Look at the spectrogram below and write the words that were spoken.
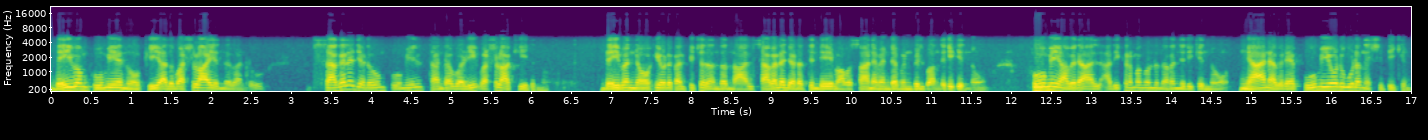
ദൈവം ഭൂമിയെ നോക്കി അത് വഷളായി എന്ന് കണ്ടു. സകല ജഡവും ഭൂമിയിൽ തന്റെ വഴി വഷളാക്കിയിരുന്നു. ദൈവം നോഹയോട് കൽപ്പിച്ചതെന്തെന്നാൽ സകല ജഡത്തിന്റെയും അവസാനം എന്റെ മുൻപിൽ വന്നിരിക്കുന്നു. ഭൂമി അവരാൽ അതിക്രമം കൊണ്ട് നിറഞ്ഞിരിക്കുന്നു. ഞാൻ അവരെ ഭൂമിയോടുകൂടെ നശിപ്പിക്കും.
